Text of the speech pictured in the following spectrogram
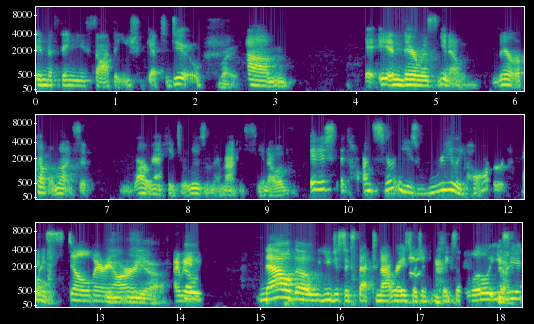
in the thing you thought that you should get to do. Right. Um, and there was, you know, there were a couple months that our athletes were losing their minds. You know, it is it's, uncertainty is really hard. Like It's still very hard. Yeah. I so mean, now, though, you just expect to not race, which I think makes it a little Yeah. easier.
